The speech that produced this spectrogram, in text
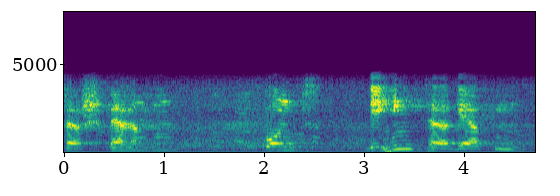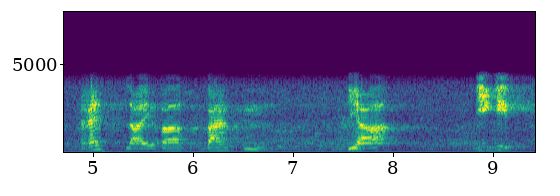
versperrenden und die Hintergärten, Restleiber warten. Ja, die gibt's.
